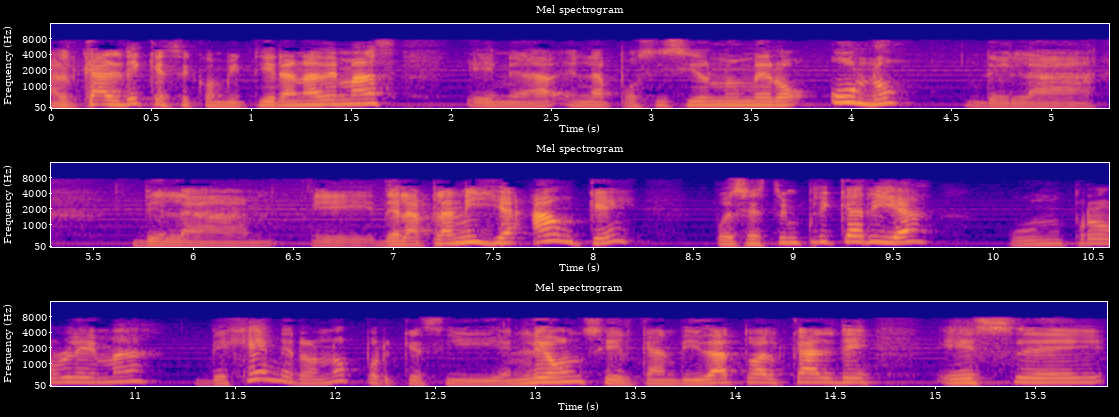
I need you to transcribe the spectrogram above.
alcalde que se convirtieran además en la, posición número uno de la de la eh, de la planilla aunque pues esto implicaría un problema de género no porque si en León si el candidato a alcalde es eh,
